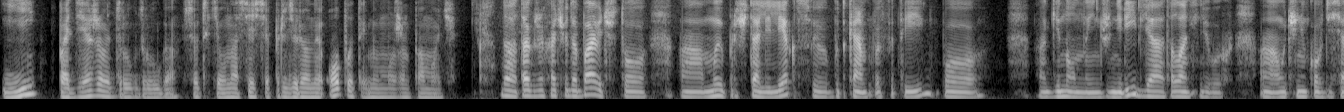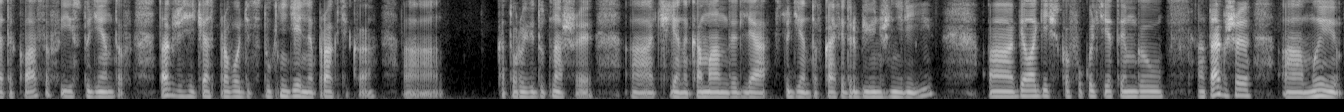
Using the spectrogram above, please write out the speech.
и поддерживать друг друга. Все-таки у нас есть определенный опыт, и мы можем помочь. Да, также хочу добавить, что а, мы прочитали лекцию Bootcamp ФТИ по а, геномной инженерии для талантливых а, учеников 10 классов и студентов. Также сейчас проводится двухнедельная практика которую ведут наши а, члены команды для студентов кафедры биоинженерии а, биологического факультета МГУ, а также а, мы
